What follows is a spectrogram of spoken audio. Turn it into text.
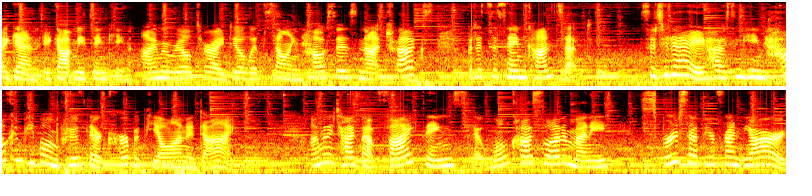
Again, it got me thinking. I'm a realtor, I deal with selling houses, not trucks, but it's the same concept. So today I was thinking, how can people improve their curb appeal on a dime? I'm gonna talk about five things that won't cost a lot of money, spruce up your front yard.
